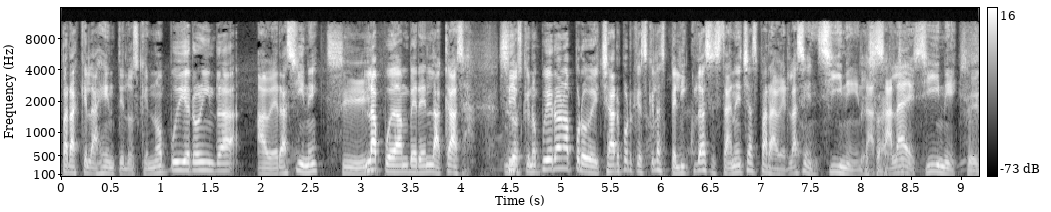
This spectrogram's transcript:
para que la gente, los que no pudieron ir a, a ver a cine, Sí. la puedan ver en la casa. Sí. Los que no pudieron aprovechar, porque es que las películas están hechas para verlas en cine, en la sala de cine, Sí,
